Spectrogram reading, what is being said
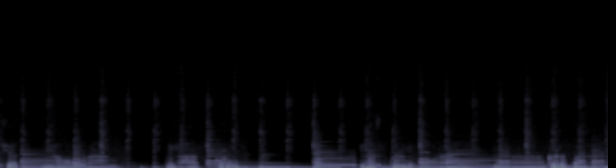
chatnya orang lihat grup lihat story orang mager parah.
